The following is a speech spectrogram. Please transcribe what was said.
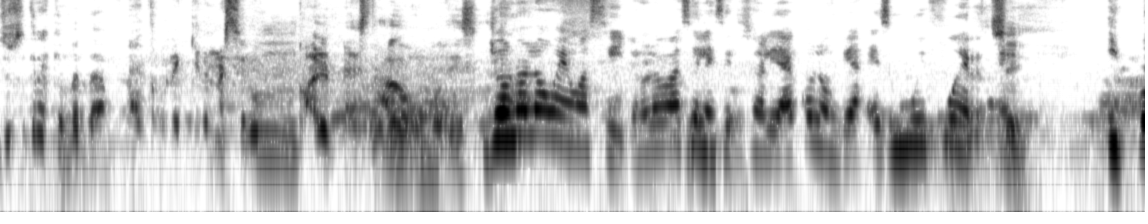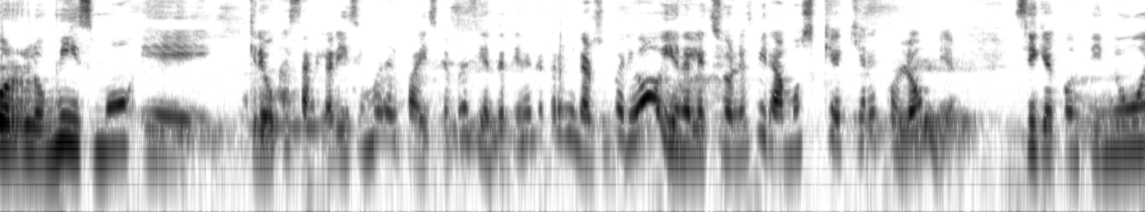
¿Tú sí crees que en verdad le quieren hacer un golpe de Estado, como dicen? Yo no lo veo así, yo no lo veo así. La institucionalidad de Colombia es muy fuerte. Sí. Y por lo mismo, eh, creo que está clarísimo en el país que el presidente tiene que terminar su periodo y en elecciones miramos qué quiere Colombia. Si que continúe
